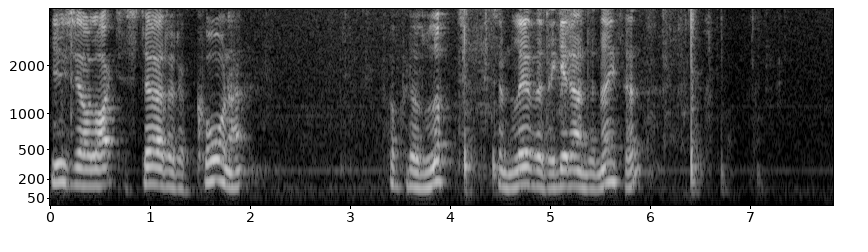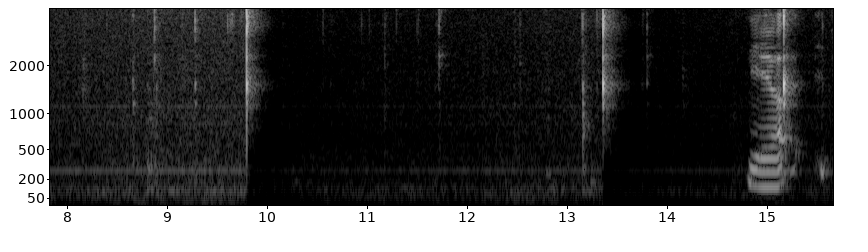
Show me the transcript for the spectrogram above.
Usually I like to start at a corner. I've got to lift some leather to get underneath it. Yeah, it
